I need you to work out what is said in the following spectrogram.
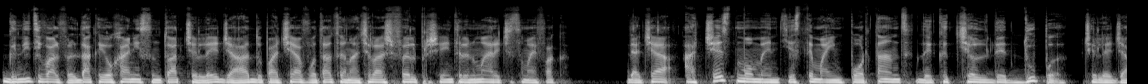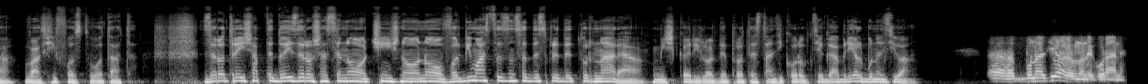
gândiți-vă altfel, dacă Iohannis întoarce legea, după aceea votată în același fel, președintele nu mai are ce să mai facă. De aceea, acest moment este mai important decât cel de după ce legea va fi fost votată. 0372069599. Vorbim astăzi însă despre deturnarea mișcărilor de protest anticorupție. Gabriel, bună ziua! Uh, bună ziua, domnule Guran.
